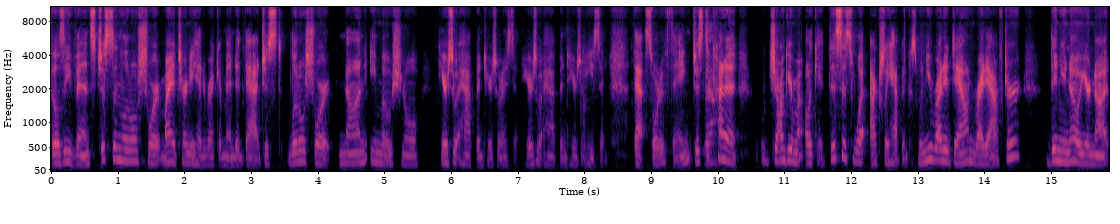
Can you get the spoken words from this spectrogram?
those events just in little short my attorney had recommended that just little short non-emotional here's what happened here's what i said here's what happened here's what he said that sort of thing just yeah. to kind of jog your mind okay this is what actually happened because when you write it down right after then you know you're not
